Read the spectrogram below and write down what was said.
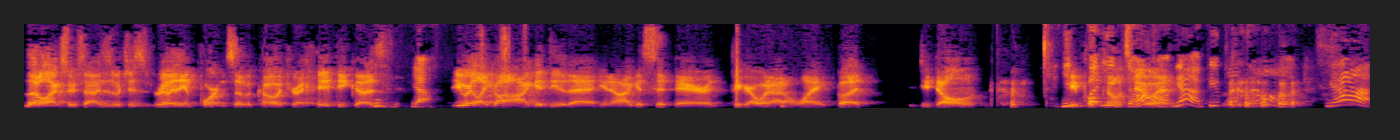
little exercises, which is really the importance of a coach, right? because yeah, you were like, oh, I could do that. You know, I could sit there and figure out what I don't like, but you don't. you, people but don't you don't. Do yeah, people don't. yeah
